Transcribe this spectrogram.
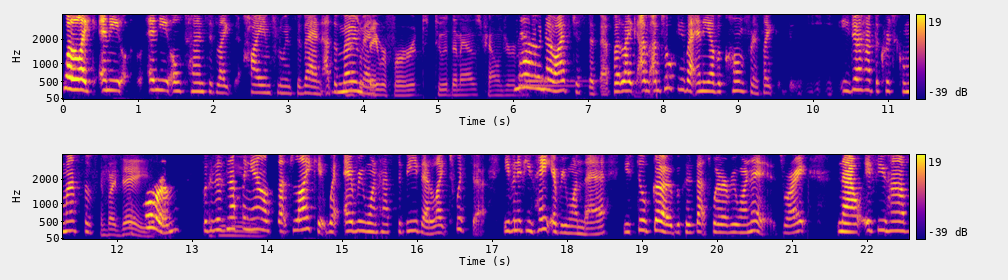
Well, like any any alternative like high influence event at the moment. they refer to them as challenger. No, events? no, I've just said that. But like I'm I'm talking about any other conference. Like you don't have the critical mass of and by they forum because there's nothing else that's like it where everyone has to be there like twitter. Even if you hate everyone there you still go because that's where everyone is right? Now if you have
